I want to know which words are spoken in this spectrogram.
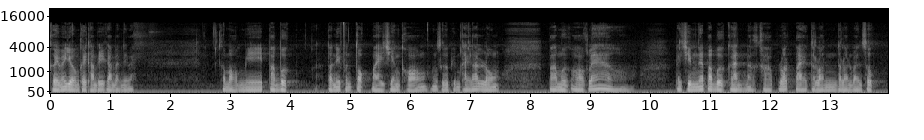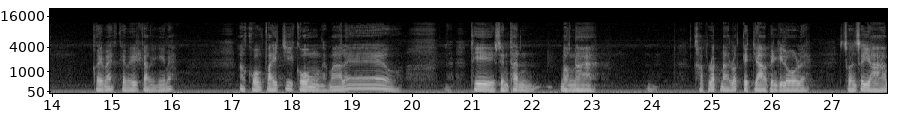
เคยไหมโยมเคยทำพิธีกรรมแบบนี้ไหมก็บอกมีปลาบึก ตอนนี้ฝนตกใหม่เชียงของหนังสือพิมพ์ไทยรัฐลง ปลาหมึกออกแล้ว ไปชิมเนื้อปลาบึกกันขับรถไปตลอดตลอดวันศุกร์เคยไหมเคยมีพฤติกรรมอย่างนี้ไหมเอาโคมไฟจี้กงมาแล้ว ที่เซ็นทันบางนา ขับรถมารถติดยาวเป็นกิโลเลยสวนสยาม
